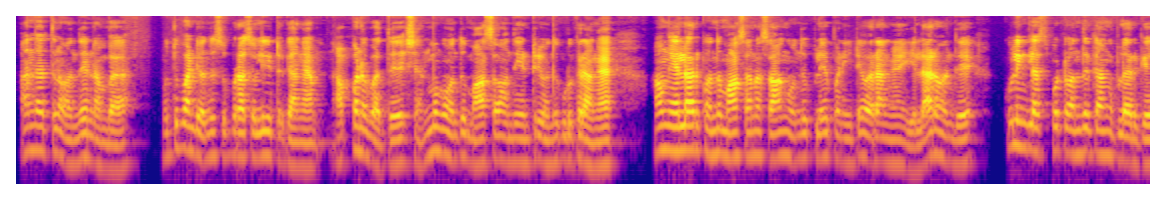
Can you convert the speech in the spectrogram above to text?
அந்த இடத்துல வந்து நம்ம முத்துப்பாண்டி வந்து சூப்பராக சொல்லிக்கிட்டு இருக்காங்க. அப்பன்னு பார்த்து சண்முகம் வந்து மாதம் வந்து என்ட்ரி வந்து கொடுக்குறாங்க. அவங்க எல்லாருக்கும் வந்து மாசான சாங் வந்து ப்ளே பண்ணிகிட்டே வராங்க. எல்லாரும் வந்து கூலிங் கிளாஸ் போட்டு வந்திருக்காங்க போல இருக்கு.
